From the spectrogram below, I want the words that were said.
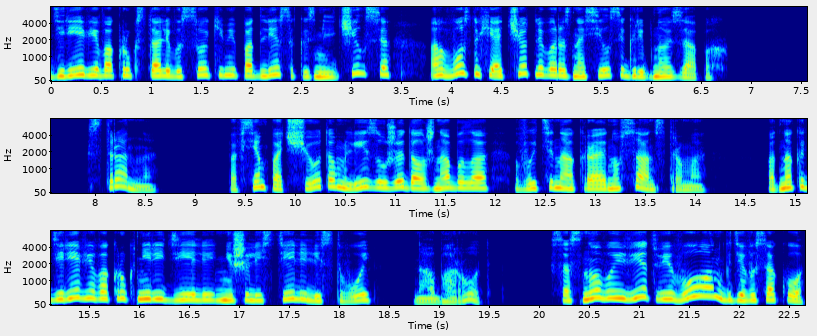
Деревья вокруг стали высокими, подлесок измельчился, а в воздухе отчетливо разносился грибной запах. Странно. По всем подсчетам Лиза уже должна была выйти на окраину Санстрома. Однако деревья вокруг не редели, не шелестели листвой. Наоборот. Сосновые ветви вон, где высоко,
